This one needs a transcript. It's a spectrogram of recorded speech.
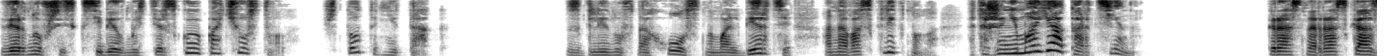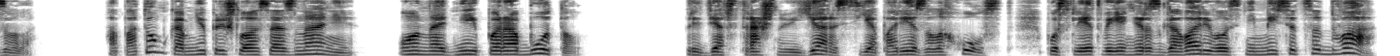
вернувшись к себе в мастерскую, почувствовала, что-то не так. Взглянув на холст на мольберте, она воскликнула, «Это же не моя картина!» Краснер рассказывала, а потом ко мне пришло осознание, он над ней поработал, Придя в страшную ярость, я порезала холст. После этого я не разговаривала с ним месяца два.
